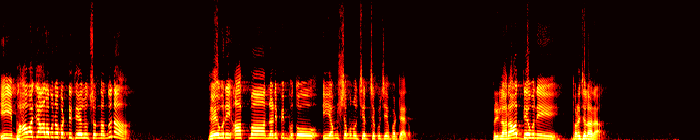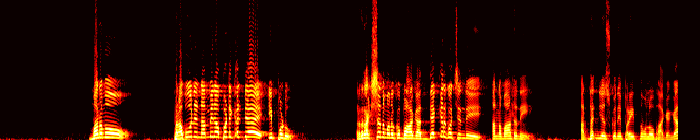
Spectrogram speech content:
ఈ భావజాలమును బట్టి తేలుచున్నందున దేవుని ఆత్మ నడిపింపుతో ఈ అంశమును చర్చకు చేపట్టాను. ప్రిలరా దేవుని ప్రజలరా మనము ప్రభువుని నమ్మినప్పటికంటే ఇప్పుడు రక్షణ మనకు బాగా దగ్గరకు వచ్చింది అన్న మాటని అర్థం చేసుకునే ప్రయత్నంలో భాగంగా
